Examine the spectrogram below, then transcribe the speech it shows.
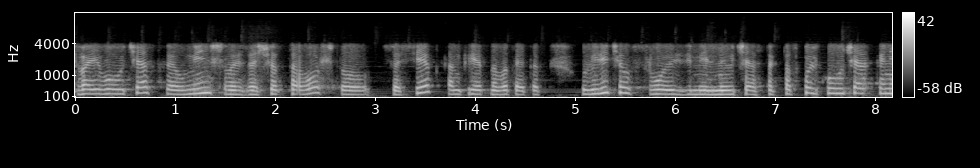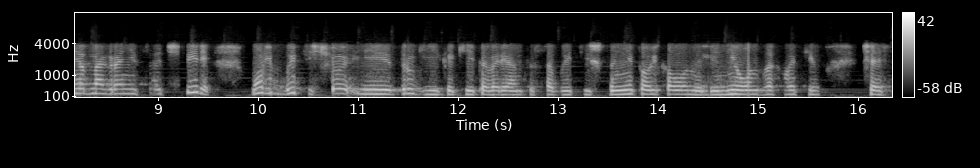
твоего участка уменьшилась за счет того, что сосед, конкретно вот этот, увеличил свой земельный участок. Поскольку у участка не одна граница, а четыре, может быть еще и другие какие-то варианты событий, что не только он или не он захватил часть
